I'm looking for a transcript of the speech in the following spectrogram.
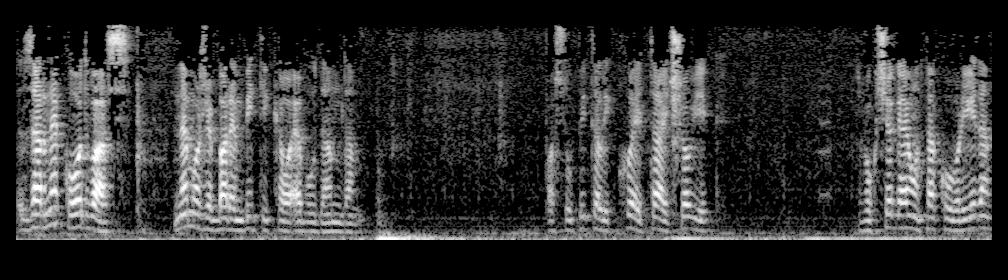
zar neko od vas ne može barem biti kao Ebu Damdam? Pa su upitali ko je taj čovjek? Zbog čega je on tako vrijedan?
